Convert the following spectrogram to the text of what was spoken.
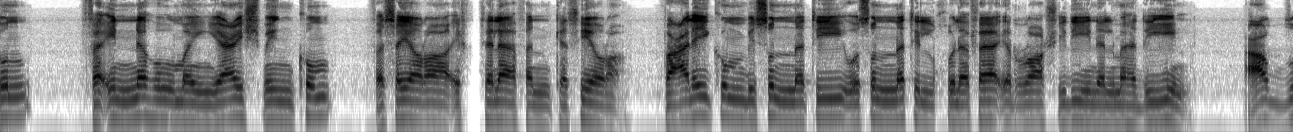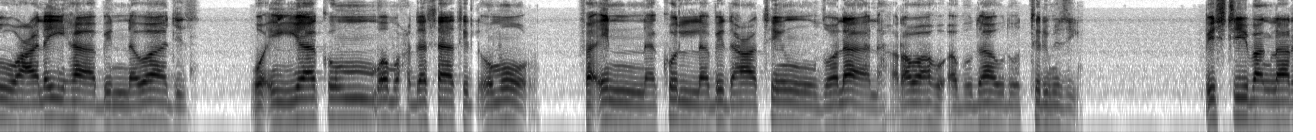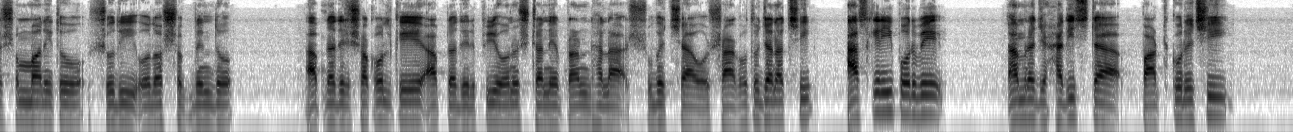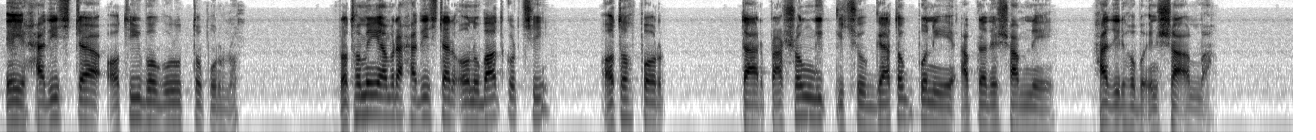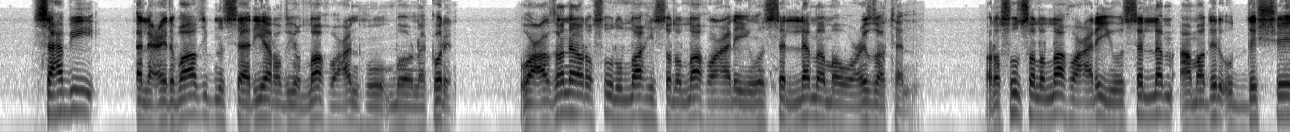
فإنه من يعش منكم فسيرى اختلافا كثيرا فعليكم بسنتي وسنة الخلفاء الراشدين المهديين عضوا عليها بالنواجذ وإياكم ومحدثات الأمور فإن كل بدعة ضلالة رواه أبو داود والترمذي বৃষ্টি বাংলার সম্মানিত সুদী ও দর্শকবৃন্দ আপনাদের সকলকে আপনাদের প্রিয় অনুষ্ঠানে প্রাণঢালা শুভেচ্ছা ও স্বাগত জানাচ্ছি। আজকের এই পর্বে আমরা যে হাদিসটা পাঠ করেছি, এই হাদিসটা অতীব গুরুত্বপূর্ণ। প্রথমেই আমরা হাদিসটার অনুবাদ করছি, অতঃপর তার প্রাসঙ্গিক কিছু জ্ঞাতব্য নিয়ে আপনাদের সামনে হাজির হব ইনশা আল্লাহ সাহাবি আল এরবাজ ইবনু সারিয়া রদিউল্লাহ আনহু বর্ণনা করেন ওয়াজানা রসুল্লাহ সাল আলী ওসাল্লাম মৌজান রসুল সাল আলী ওসাল্লাম আমাদের উদ্দেশ্যে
